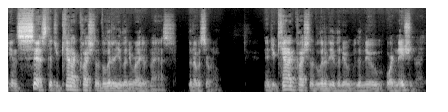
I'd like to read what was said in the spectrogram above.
insist that you cannot question the validity of the new rite of Mass, the Novus Ordo, and you cannot question the validity of the new the new ordination rite.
